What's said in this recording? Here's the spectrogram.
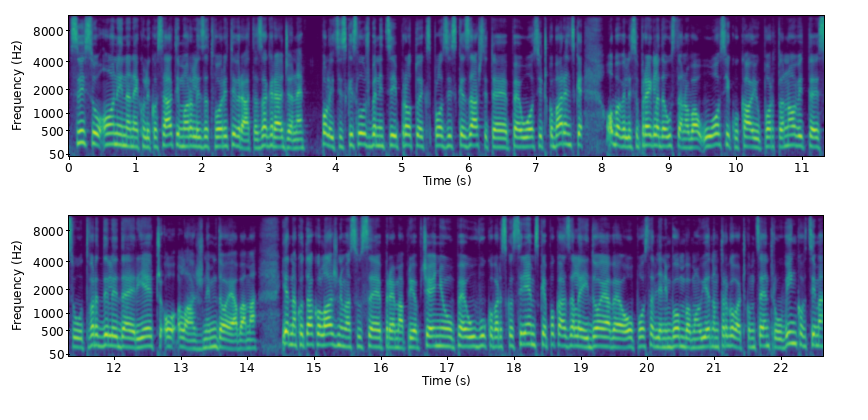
svi su oni na nekoliko sati morali zatvoriti vrata za građane. Policijski službenici protueksplozijske zaštite PU Osječko-Baranjske obavili su pregleda ustanova u Osijeku kao i u Porto Novi te su utvrdili da je riječ o lažnim dojavama. Jednako tako lažnima su se prema priopćenju PU Vukovarsko-Srijemske pokazale i dojave o postavljenim bombama u jednom trgovačkom centru u Vinkovcima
